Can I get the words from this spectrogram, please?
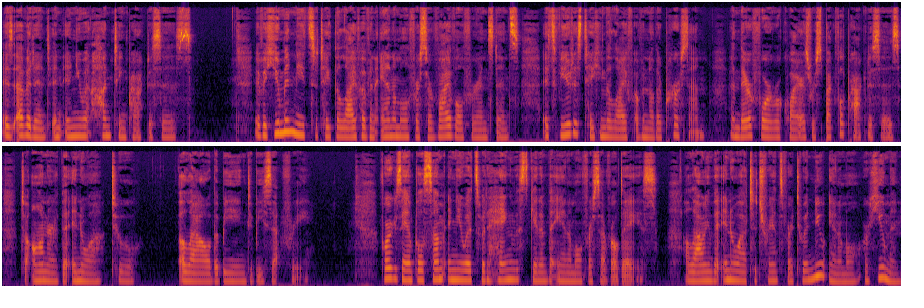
is evident in Inuit hunting practices. If a human needs to take the life of an animal for survival, for instance, it's viewed as taking the life of another person, and therefore requires respectful practices to honor the Inua to allow the being to be set free. For example, some Inuits would hang the skin of the animal for several days, allowing the Inua to transfer to a new animal or human,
